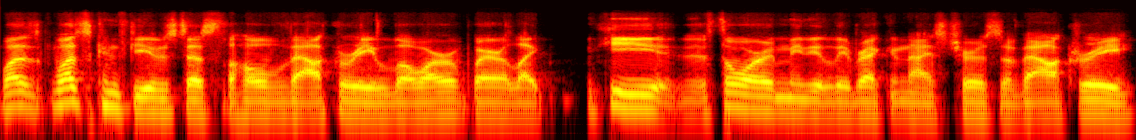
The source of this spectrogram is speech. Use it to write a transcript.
was was confused as the whole Valkyrie lore, where like he Thor immediately recognized her as a Valkyrie,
